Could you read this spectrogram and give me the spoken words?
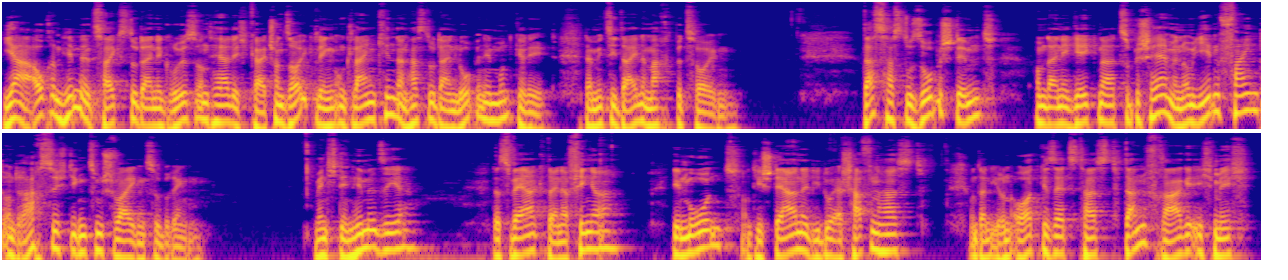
Ja, auch im Himmel zeigst du deine Größe und Herrlichkeit. Schon Säuglingen und kleinen Kindern hast du dein Lob in den Mund gelegt, damit sie deine Macht bezeugen. Das hast du so bestimmt, um deine Gegner zu beschämen, um jeden Feind und Rachsüchtigen zum Schweigen zu bringen. Wenn ich den Himmel sehe, das Werk deiner Finger, den Mond und die Sterne, die du erschaffen hast und an ihren Ort gesetzt hast, dann frage ich mich,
